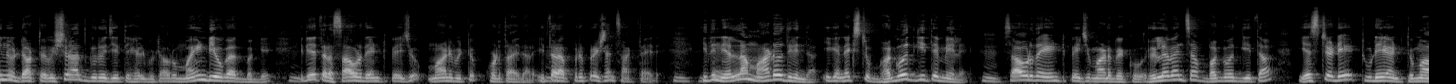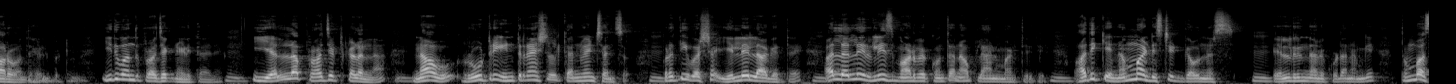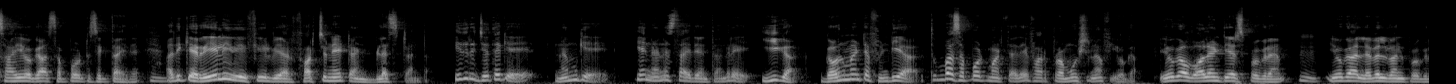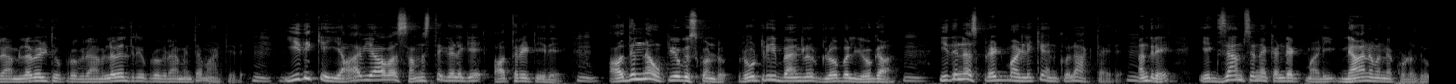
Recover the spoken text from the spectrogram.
ಇನ್ನು ಡಾಕ್ಟರ್ ವಿಶ್ವನಾಥ್ ಗುರೂಜಿ ಅಂತ ಹೇಳಿಬಿಟ್ಟು ಅವರು ಮೈಂಡ್ ಯೋಗದ ಬಗ್ಗೆ ಇದೇ ತರ ಸಾವಿರದ ಎಂಟು ಪೇಜು ಮಾಡಿಬಿಟ್ಟು ಕೊಡ್ತಾ ಇದ್ದಾರೆ. ಈ ಥರ ಪ್ರಿಪ್ರೇಷನ್ಸ್ ಆಗ್ತಾ ಇದೆ. ಇದನ್ನೆಲ್ಲ ಮಾಡೋದ್ರಿಂದ ಈಗ ನೆಕ್ಸ್ಟ್ ಭಗವದ್ಗೀತೆ ಮೇಲೆ ಸಾವಿರದ ಎಂಟು ಪೇಜ್ ಮಾಡಬೇಕು. Relevance of Bhagavad Gita yesterday today and tomorrow ಅಂತ ಹೇಳ್ಬಿಟ್ಟು. ಇದು ಒಂದು ಪ್ರಾಜೆಕ್ಟ್ ನಡೀತಾ ಇದೆ. ಈ ಎಲ್ಲ ಪ್ರಾಜೆಕ್ಟ್ಗಳನ್ನು ನಾವು ರೋಟ್ರಿ ಇಂಟರ್ನ್ಯಾಷನಲ್ ಕನ್ವೆನ್ಷನ್ಸ್ ಪ್ರತಿ ವರ್ಷ ಎಲ್ಲೆಲ್ಲಾಗುತ್ತೆ ಅಲ್ಲಲ್ಲಿ ರಿಲೀಸ್ ಮಾಡಬೇಕು ಅಂತ ನಾವು ಪ್ಲ್ಯಾನ್ ಮಾಡ್ತಿದ್ವಿ. ಅದಕ್ಕೆ ನಮ್ಮ ಡಿಸ್ಟ್ರಿಕ್ಟ್ ಗವರ್ನರ್ಸ್ ಎಲ್ಲರಿಂದನೂ ಕೂಡ ನಮಗೆ ತುಂಬಾ ಸಹಯೋಗ ಸಪೋರ್ಟ್ ಸಿಗ್ತಾ ಇದೆ. ಅದಕ್ಕೆ really we feel we are fortunate and blessed ಅಂತ. ಇದ್ರ ಜೊತೆಗೆ ನಮಗೆ ಏನು ಅನ್ನಿಸ್ತಾ ಇದೆ ಅಂತಂದ್ರೆ ಈಗ ಗವರ್ಮೆಂಟ್ ಆಫ್ ಇಂಡಿಯಾ ತುಂಬಾ ಸಪೋರ್ಟ್ ಮಾಡ್ತಾ ಇದೆ for promotion of yoga yoga volunteers programme yoga level one programme level two programme level three programme ಅಂತ ಮಾಡ್ತಿದೆ ಇದಕ್ಕೆ ಯಾವ್ಯಾವ ಸಂಸ್ಥೆಗಳಿಗೆ ಅಥಾರಿಟಿ ಇದೆ ಅದನ್ನ ಉಪಯೋಗಿಸ್ಕೊಂಡು ರೋಟರಿ ಬ್ಯಾಂಗ್ಳೂರ್ ಗ್ಲೋಬಲ್ ಯೋಗ ಇದನ್ನ ಸ್ಪ್ರೆಡ್ ಮಾಡಲಿಕ್ಕೆ ಅನುಕೂಲ ಆಗ್ತಾ ಇದೆ. ಅಂದ್ರೆ ಎಕ್ಸಾಮ್ಸ್ ಅನ್ನ ಕಂಡಕ್ಟ್ ಮಾಡಿ ಜ್ಞಾನವನ್ನ ಕೊಡೋದು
